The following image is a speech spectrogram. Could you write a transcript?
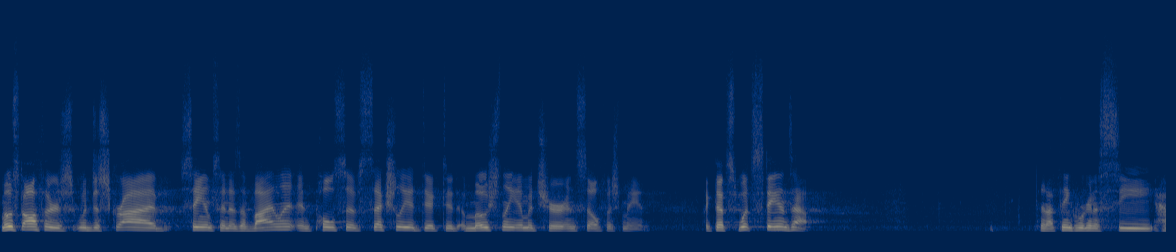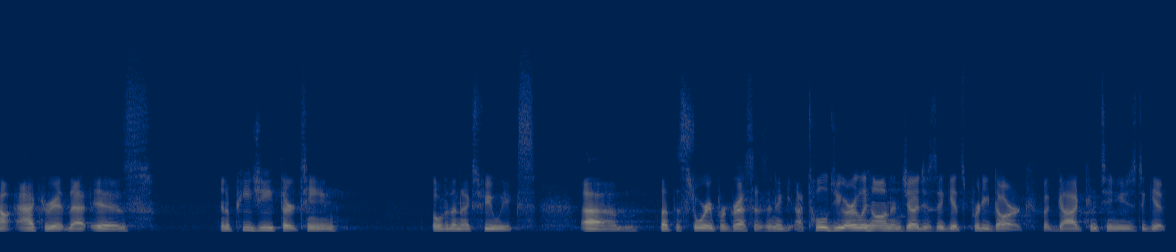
Most authors would describe Samson as a violent, impulsive, sexually addicted, emotionally immature, and selfish man. Like that's what stands out. And I think we're going to see how accurate that is in a PG 13 over the next few weeks. Um, but the story progresses. And it, I told you early on in Judges, it gets pretty dark, but God continues to get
